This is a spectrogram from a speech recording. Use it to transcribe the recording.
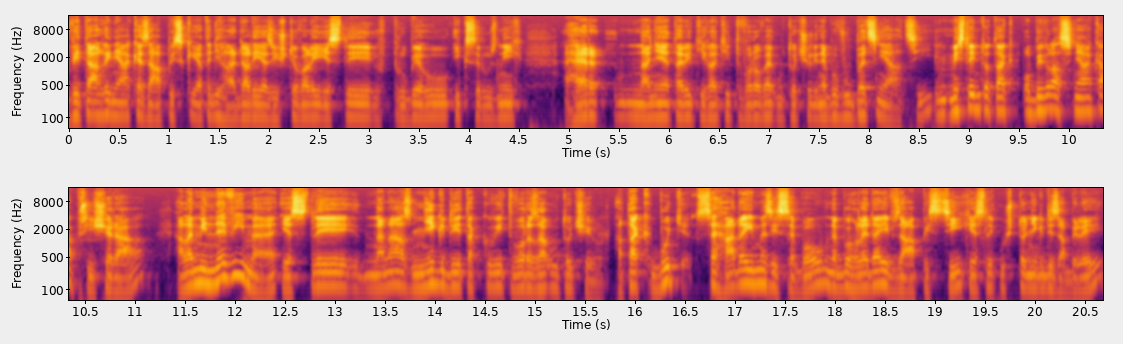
vytáhli nějaké zápisky a teď hledali a zjišťovali, jestli v průběhu x různých her na ně tady tihleti tvorové útočili, nebo vůbec nějací. Myslím to tak, objevila se nějaká příšera, ale my nevíme, jestli na nás někdy takový tvor zaútočil. A tak buď se hádají mezi sebou, nebo hledají v zápiscích, jestli už to někdy zabili,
